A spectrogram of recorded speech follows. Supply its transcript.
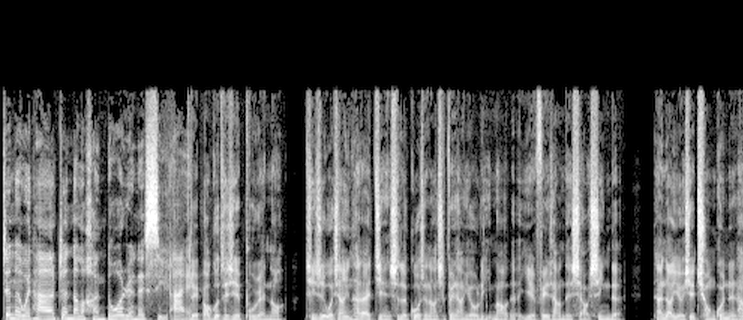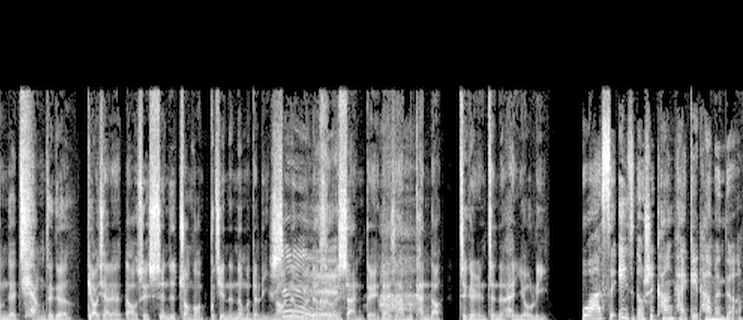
真的为他挣到了很多人的喜爱。对，包括这些仆人哦，其实我相信他在捡拾的过程当中是非常有礼貌的，也非常的小心的。按照有一些穷困的人，他们在抢这个掉下来的稻穗，甚至状况不见得那么的礼貌，那么的和善，对。但是他们看到这个人真的很有礼，波阿斯一直都是慷慨给他们的。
